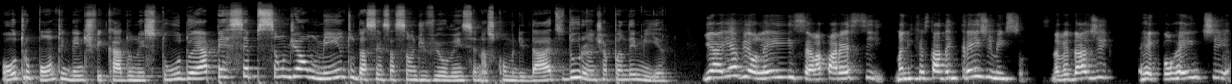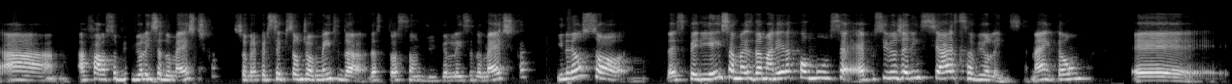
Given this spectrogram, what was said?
Outro ponto identificado no estudo é a percepção de aumento da sensação de violência nas comunidades durante a pandemia. E aí a violência, ela aparece manifestada em três dimensões. Na verdade, é recorrente a, a fala sobre violência doméstica, sobre a percepção de aumento da, da situação de violência doméstica, e não só da experiência, mas da maneira como é possível gerenciar essa violência, né? Então, é,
